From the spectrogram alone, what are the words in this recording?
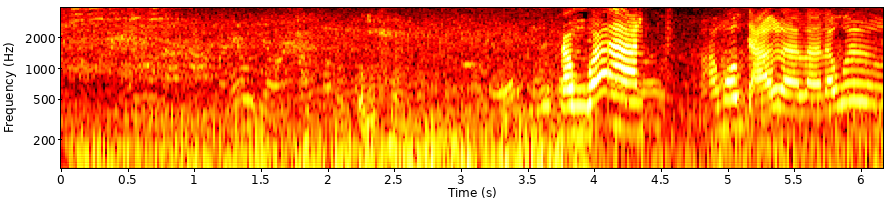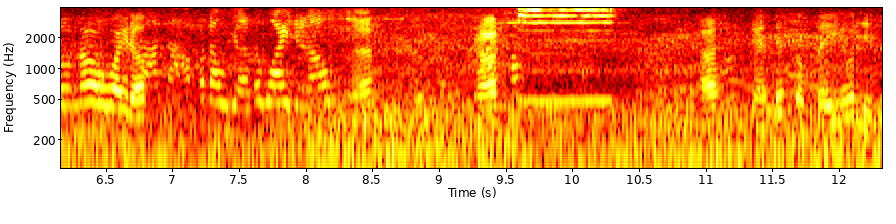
Cũng. Đông quá anh. Không hỗ trợ là là đâu có nó quay được. Có đâu giờ nó quay được đâu. Rồi. Rồi tiếp tục đi quý vị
